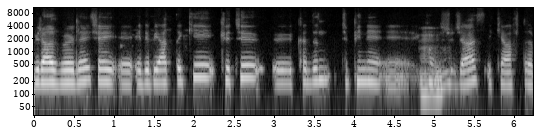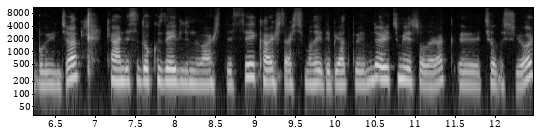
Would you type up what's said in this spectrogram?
biraz böyle şey edebiyattaki kötü kadın tipini konuşacağız Hı-hı. iki hafta boyunca. Kendisi 9 Eylül Üniversitesi Karşılaştırmalı Edebiyat Bölümünde öğretim üyesi olarak çalışıyor.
